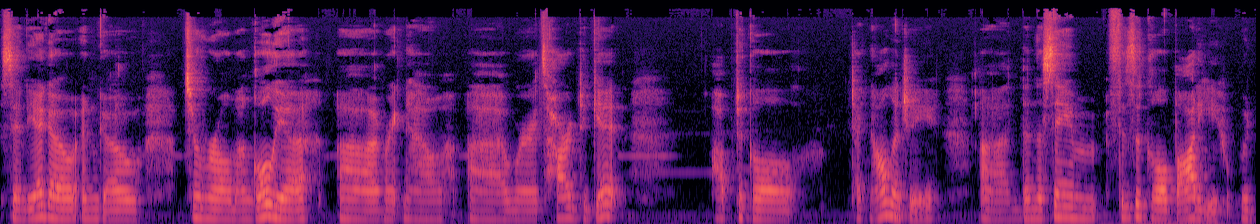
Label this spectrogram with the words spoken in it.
San Diego and go to rural Mongolia uh, right now, uh, where it's hard to get optical technology, uh, then the same physical body would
